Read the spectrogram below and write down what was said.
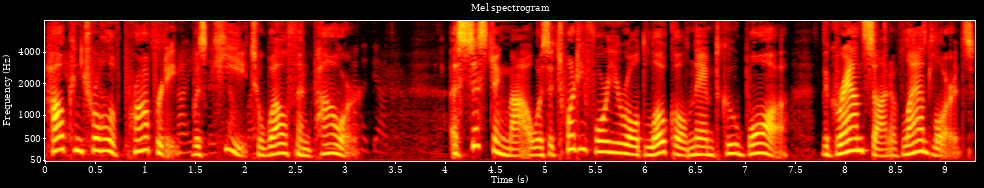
how control of property was key to wealth and power. Assisting Mao was a 24 year old local named Gu Bo, the grandson of landlords.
